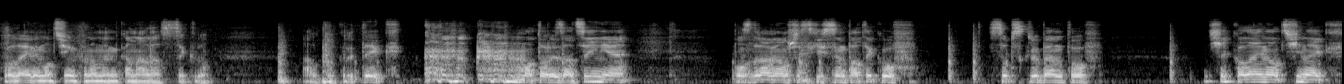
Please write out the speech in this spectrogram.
w kolejnym odcinku na moim kanale z cyklu Autokrytyk motoryzacyjnie. Pozdrawiam wszystkich sympatyków, subskrybentów. Dzisiaj kolejny odcinek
